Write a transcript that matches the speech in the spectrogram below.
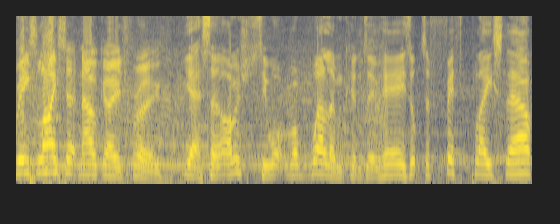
Reese Lysett now goes through. Yeah, so I'm interested to see what Rob Wellham can do here. He's up to fifth place now,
